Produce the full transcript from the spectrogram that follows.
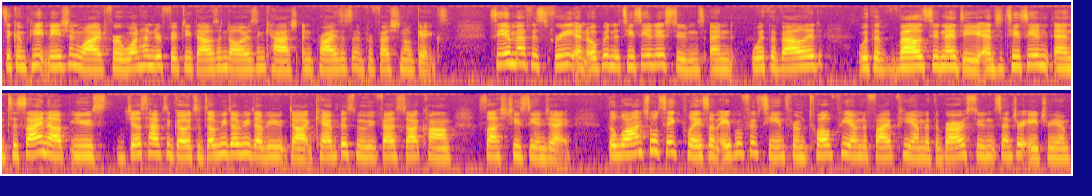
to compete nationwide for $150,000 in cash and prizes and professional gigs. CMF is free and open to TCNJ students and with a valid with a valid student ID and to TCN and to sign up you just have to go to www.campusmoviefest.com/tcnj. The launch will take place on April 15th from 12 p.m. to 5 p.m. at the Brower Student Center atrium,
